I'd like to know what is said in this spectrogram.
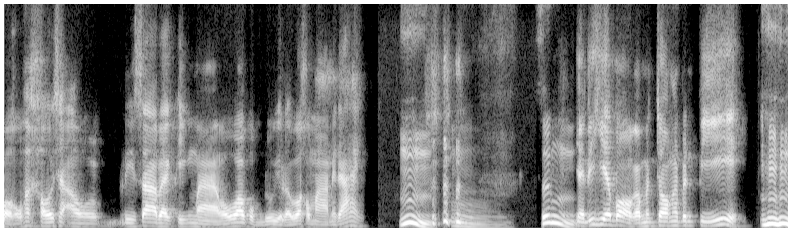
บอกว่าเขาจะเอาลิซ่าแบ็คพิงมา เพราะว่าผมรู้อยู่แล้วว่าเขามาไม่ได้ อืมอืมซึ่งอย่างที่เฮียบอกอะมันจองกันเป็นปีอืม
